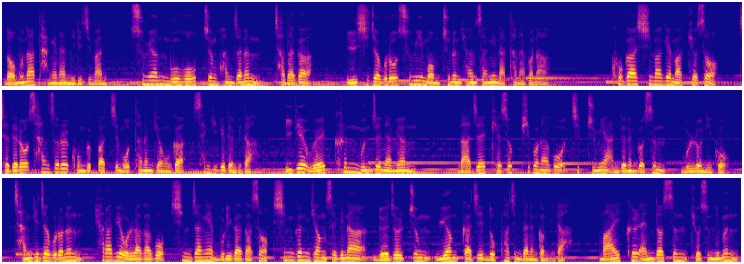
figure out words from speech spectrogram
너무나 당연한 일이지만 수면 무호흡증 환자는 자다가 일시적으로 숨이 멈추는 현상이 나타나거나 코가 심하게 막혀서 제대로 산소를 공급받지 못하는 경우가 생기게 됩니다. 이게 왜 큰 문제냐면 낮에 계속 피곤하고 집중이 안 되는 것은 물론이고 장기적으로는 혈압이 올라가고 심장에 무리가 가서 심근경색이나 뇌졸중 위험까지 높아진다는 겁니다. 마이클 앤더슨 교수님은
